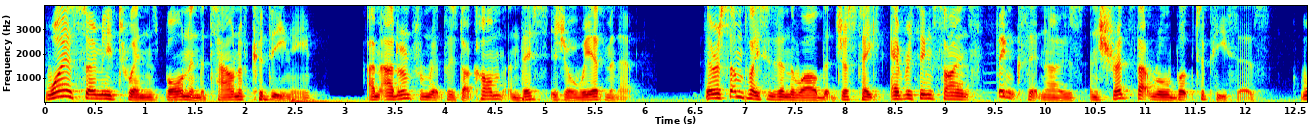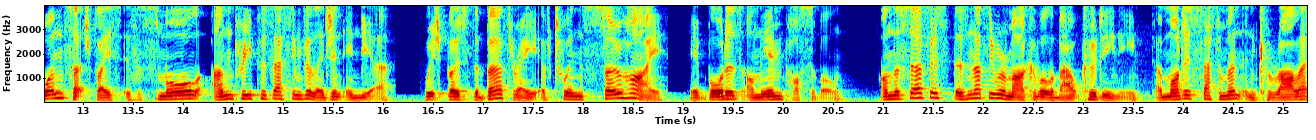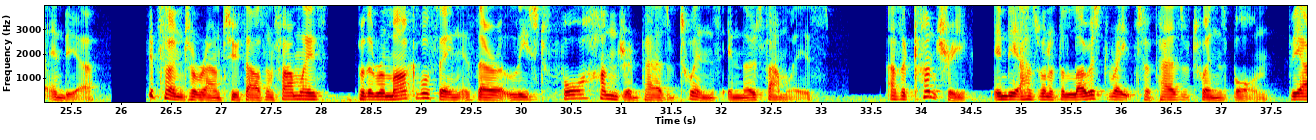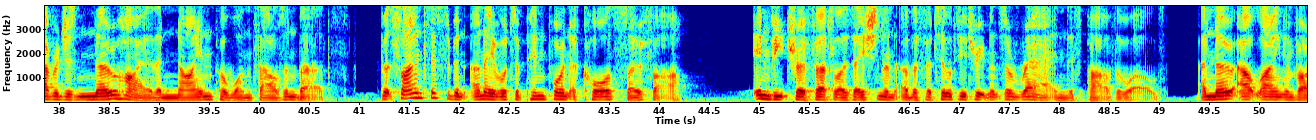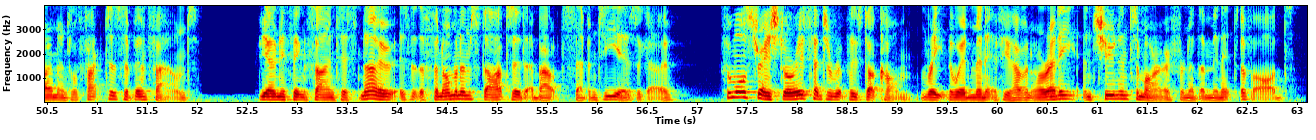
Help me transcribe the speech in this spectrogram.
Why are so many twins born in the town of Kodinhi? I'm Adam from Ripley's.com, and this is your Weird Minute. There are some places in the world that just take everything science thinks it knows and shreds that rulebook to pieces. One such place is a small, unprepossessing village in India, which boasts the birth rate of twins so high it borders on the impossible. On the surface, there's nothing remarkable about Kodinhi, a modest settlement in Kerala, India. It's home to around 2,000 families, but the remarkable thing is there are at least 400 pairs of twins in those families. As a country, India has one of the lowest rates for pairs of twins born. The average is no higher than 9 per 1,000 births, but scientists have been unable to pinpoint a cause so far. In vitro fertilization and other fertility treatments are rare in this part of the world, and no outlying environmental factors have been found. The only thing scientists know is that the phenomenon started about 70 years ago. For more strange stories, head to ripley's.com, rate the Weird Minute if you haven't already, and tune in tomorrow for another Minute of Odd.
